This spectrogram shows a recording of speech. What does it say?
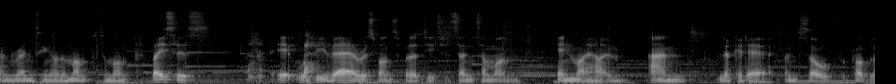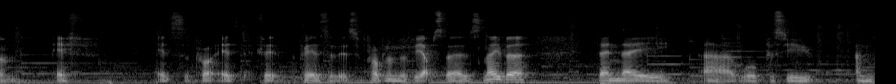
and renting on a month to month basis, it would be their responsibility to send someone in my home and look at it and solve the problem. If it's pro- if it appears that it's a problem of the upstairs neighbour, then they uh, will pursue and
